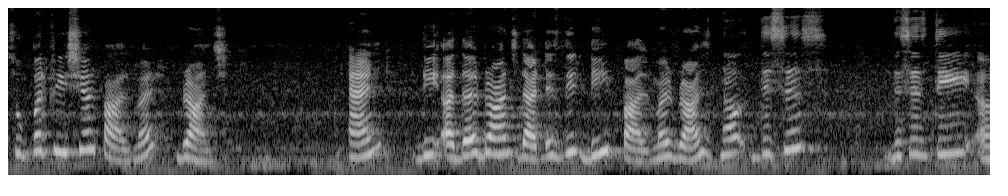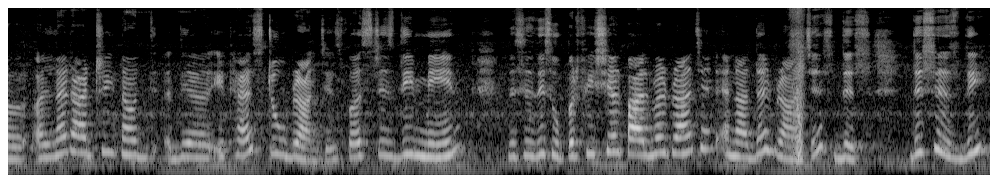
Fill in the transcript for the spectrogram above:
superficial palmar branch and the other branch that is the deep palmar branch. Now this is this is the uh, ulnar artery now the, the, it has two branches first is the main this is the superficial palmar branch and another branch is this this is the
